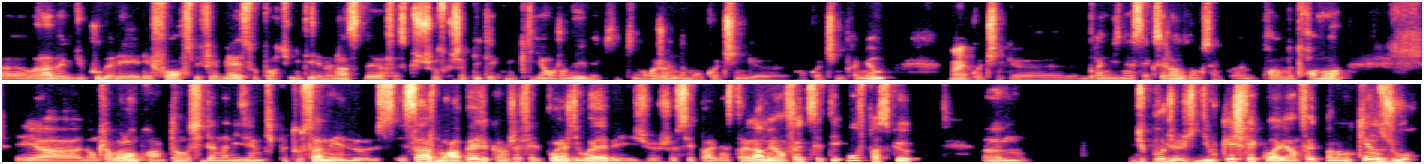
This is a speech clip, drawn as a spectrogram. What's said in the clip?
Euh, voilà, avec du coup ben, les, forces, les faiblesses, opportunités, les menaces. D'ailleurs, c'est quelque chose que j'applique avec mes clients aujourd'hui, mais qui, me rejoignent dans mon coaching, euh, mon coaching premium, mon coaching Brain Business Excellence. Donc, c'est un programme de trois mois. Et donc là, voilà, on prend le temps aussi d'analyser un petit peu tout ça. Mais le, et ça, je me rappelle, quand j'ai fait le point, je dis, ouais, mais je ne sais pas d'Instagram. Mais en fait, c'était ouf parce que du coup, je, dis, OK, je fais quoi? Et en fait, pendant 15 jours,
